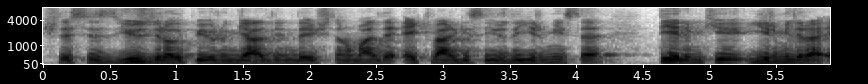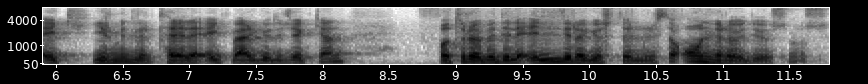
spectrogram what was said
İşte siz 100 liralık bir ürün geldiğinde işte normalde ek vergisi %20 ise diyelim ki 20 lira ek, 20 lira TL ek vergi ödeyecekken fatura bedeli 50 lira gösterilirse 10 lira ödüyorsunuz.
